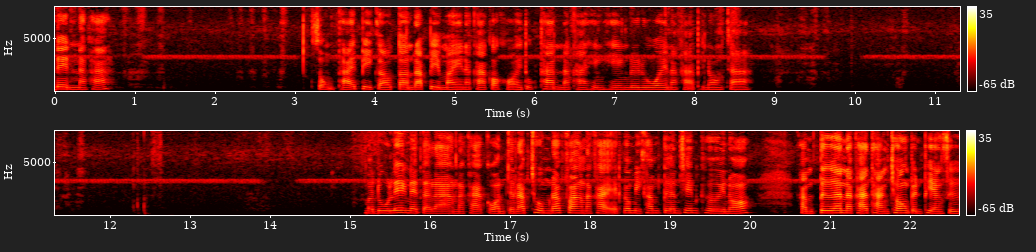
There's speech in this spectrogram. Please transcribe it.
เด่นนะคะ ส่งท้ายปีเก่าต้อนรับปีใหม่นะคะ ก็ขอให้ทุกท่านนะคะเฮงๆรวยๆนะคะ พี่น้องจ๋ามาดูเลขในตารางนะคะ ก่อนจะรับชมรับฟังนะคะแอดก็มีคำเตือนเช่นเคยเนาะคำเตือนนะคะ ทางช่องเป็นเพียงสื่อ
